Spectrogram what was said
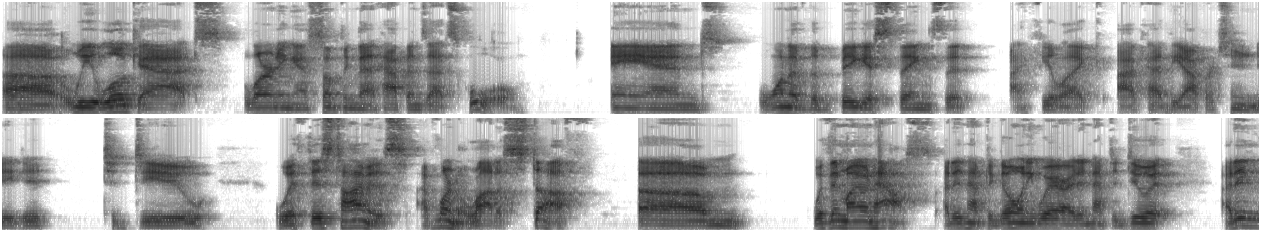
uh, we look at learning as something that happens at school. And one of the biggest things that I feel like I've had the opportunity to to do with this time is I've learned a lot of stuff um, within my own house. I didn't have to go anywhere. I didn't have to do it. I didn't.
